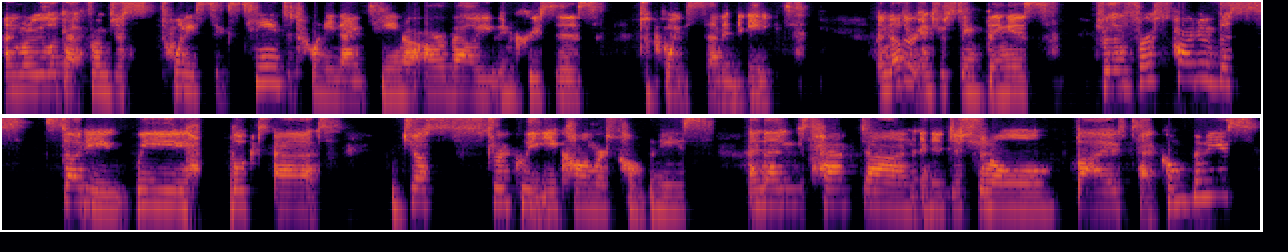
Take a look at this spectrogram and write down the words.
And when we look at from just 2016 to 2019, our R value increases to 0.78. Another interesting thing is for the first part of this study, we looked at just strictly e commerce companies. And then tacked on an additional five tech companies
